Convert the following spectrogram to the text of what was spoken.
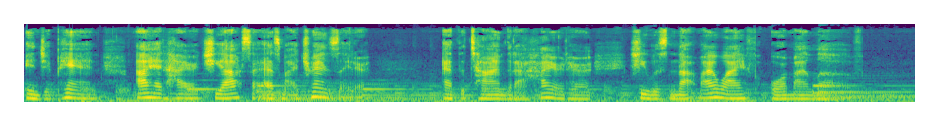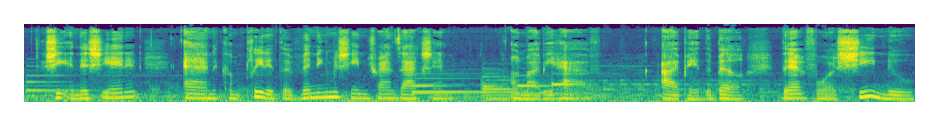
In Japan, I had hired Chiasa as my translator. At the time that I hired her, she was not my wife or my love. She initiated and completed the vending machine transaction on my behalf. I paid the bill, therefore, she knew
